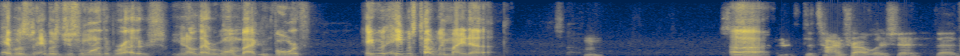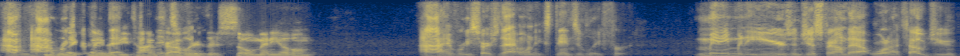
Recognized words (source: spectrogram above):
It was it was just one of the brothers. You know, they were going back and forth. He was he was totally made up. So Uh, the time traveler shit. The, I- the I people that researched claim to be time extensively. travelers, there's so many of them. I have researched that one extensively for many many years and just found out what I told you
